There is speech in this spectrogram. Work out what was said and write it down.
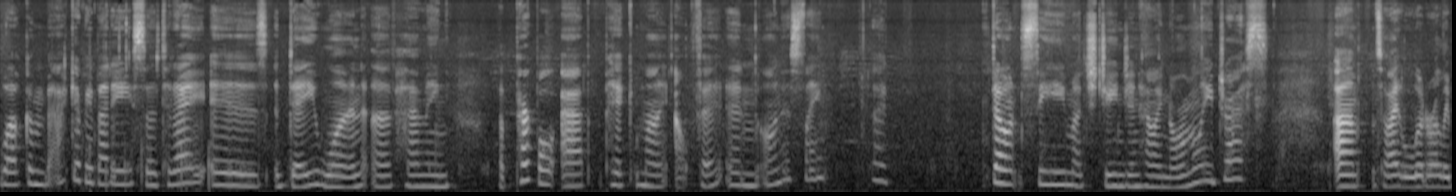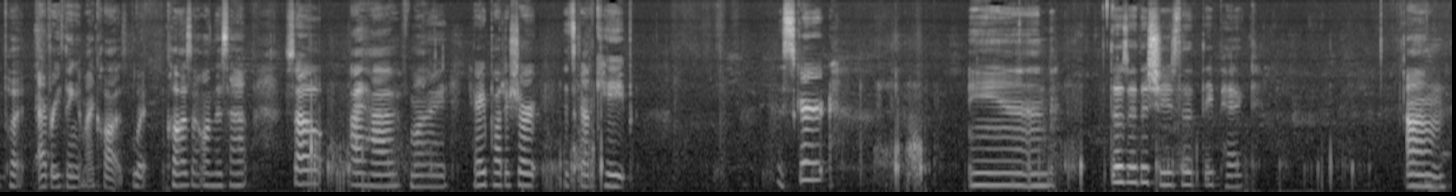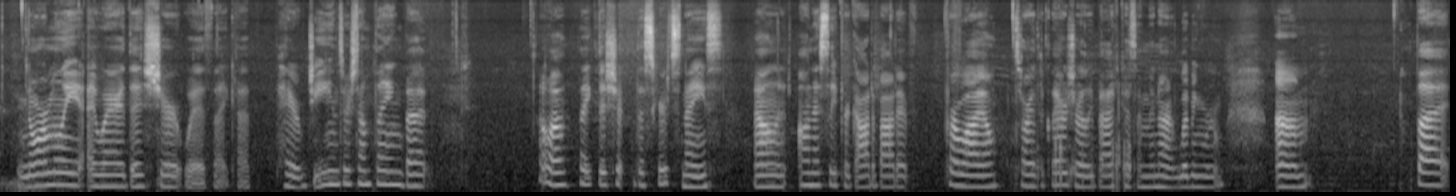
Welcome back everybody. So today is day one of having a Pureple app pick my outfit and honestly I don't see much change in how I normally dress. Um, so I literally put everything in my closet, closet on this app. So I have my Harry Potter shirt, it's got a cape, a skirt, and those are the shoes that they picked. Um, normally I wear this shirt with like a pair of jeans or something, but oh well, like the shirt, the skirt's nice. I honestly forgot about it for a while. Sorry, the glare is really bad because I'm in our living room. Um, but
